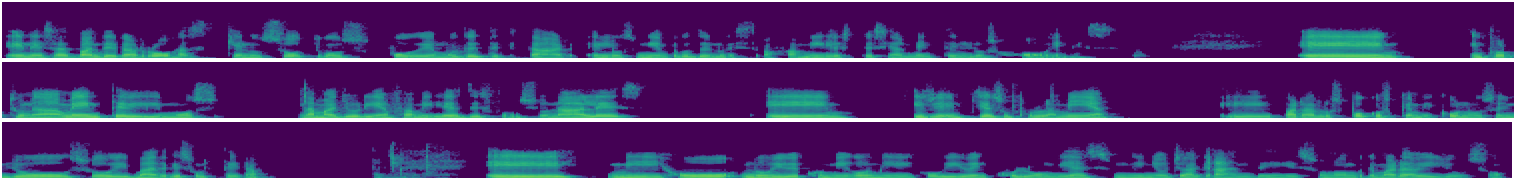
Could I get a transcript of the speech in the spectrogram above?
en esas banderas rojas que nosotros podemos detectar en los miembros de nuestra familia, especialmente en los jóvenes. Eh, infortunadamente vivimos la mayoría en familias disfuncionales eh, y yo empiezo por la mía. Eh, para los pocos que me conocen, yo soy madre soltera. mi hijo no vive conmigo, mi hijo vive en Colombia, es un niño ya grande, es un hombre maravilloso,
